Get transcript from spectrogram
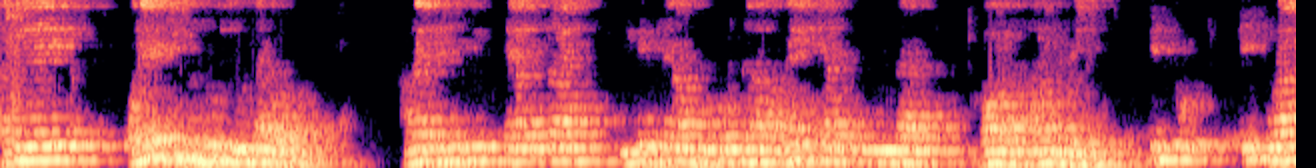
আসলে অনেক কিছু প্রতিযোগিতা হয় আমরা দেখেছি খেলাধুলা ক্রিকেট খেলা ফুটবল খেলা, অনেক খেলা প্রতিযোগিতা হয় আমাদের দেশে কিন্তু এই কোরআন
